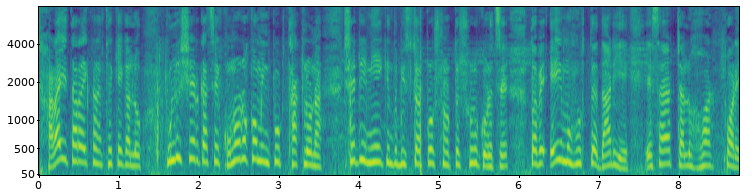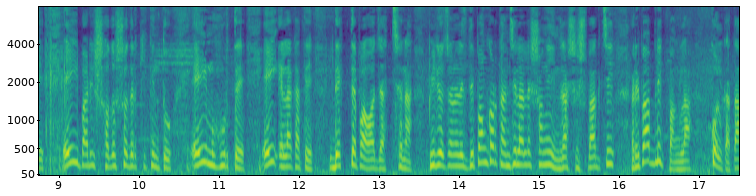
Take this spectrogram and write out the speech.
ছাড়াই তারা এখানে থেকে গেল। পুলিশের কাছে কোনো রকম ইনপুট থাকল না। সেটি নিয়ে কিন্তু বিস্তর প্রশ্ন উঠতে শুরু করেছে। তবে এই মুহূর্তে দাঁড়িয়ে এসআইআর চালু হওয়ার পরে এই বাড়ির সদস্যদেরকে কিন্তু এই মুহূর্তে এই এলাকাতে দেখতে পাওয়া যাচ্ছে না। ভিডিও জার্নালিস্ট দীপঙ্কর কাঞ্জিলালের সঙ্গে ইন্দ্রাশিস বাগচি, রিপাবলিক বাংলা, কলকাতা।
